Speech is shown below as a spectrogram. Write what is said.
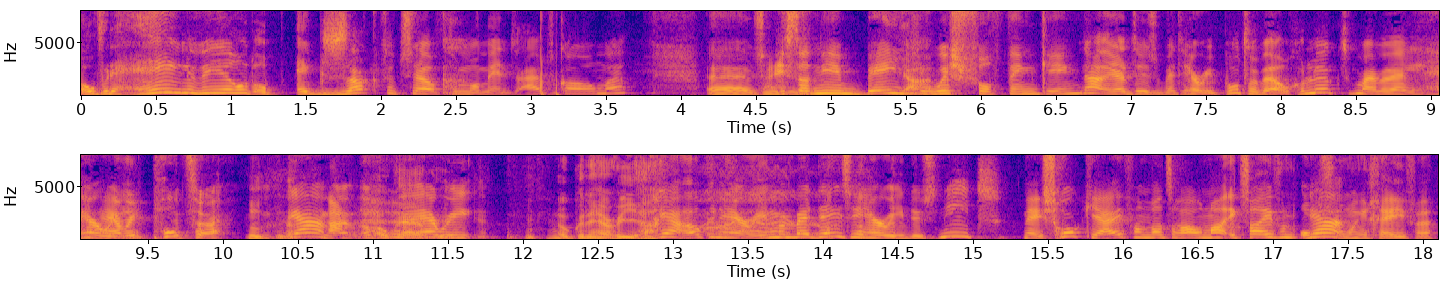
over de hele wereld op exact hetzelfde moment uitkomen. Eh, Is dat niet een beetje Ja. wishful thinking? Nou ja, het is met Harry Potter wel gelukt, maar bij Harry... Harry Potter. Ja, maar ook Harry. Harry... Ook een Harry, ja. Ja, ook een Harry. Maar bij deze Harry dus niet. Nee, schrok jij van wat er allemaal... Ik zal even een opzomming geven.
